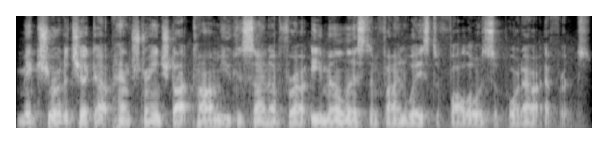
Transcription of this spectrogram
make sure to check out hankstrange.com. You can sign up for our email list and find ways to follow and support our efforts.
